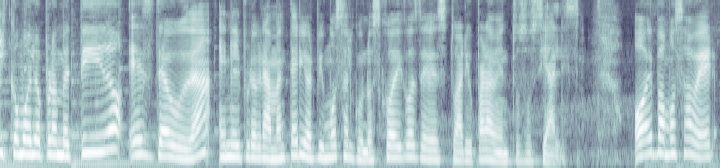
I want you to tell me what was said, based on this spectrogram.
Y como lo prometido es deuda, en el programa anterior vimos algunos códigos de vestuario para eventos sociales. Hoy vamos a ver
